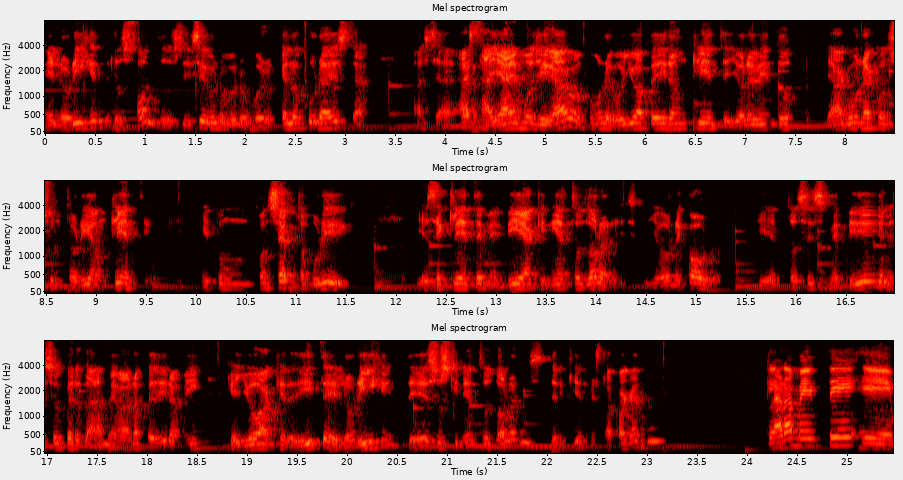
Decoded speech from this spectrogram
el origen de los fondos. Dice uno, pero, pero qué locura esta. Hasta, hasta, allá hemos llegado. ¿Cómo le voy yo a pedir a un cliente? Yo le vendo, le hago una consultoría a un cliente, un concepto jurídico y ese cliente me envía 500 dólares que yo le cobro. Y entonces me piden, eso es verdad, me van a pedir a mí que yo acredite el origen de esos 500 dólares de quien me está pagando. Claramente, eh,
